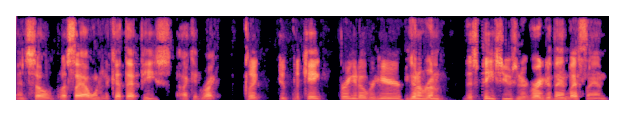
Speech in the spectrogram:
And so let's say I wanted to cut that piece. I could right click, duplicate, bring it over here. You're going to run this piece using a greater than, less than,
